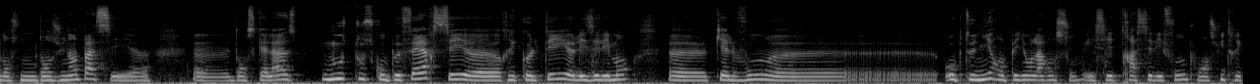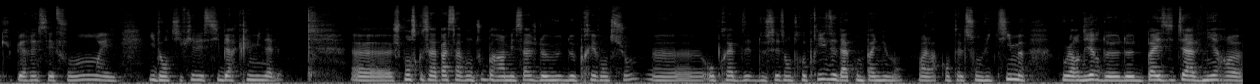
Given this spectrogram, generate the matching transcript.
dans une, impasse. Et dans ce cas-là, nous, tout ce qu'on peut faire, c'est récolter les éléments qu'elles vont obtenir en payant la rançon. Essayer de tracer les fonds pour ensuite récupérer ces fonds et identifier les cybercriminels. Euh, je pense que ça passe avant tout par un message de, prévention euh, auprès de, ces entreprises et d'accompagnement. Voilà, quand elles sont victimes, vous leur dire de ne pas hésiter à venir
